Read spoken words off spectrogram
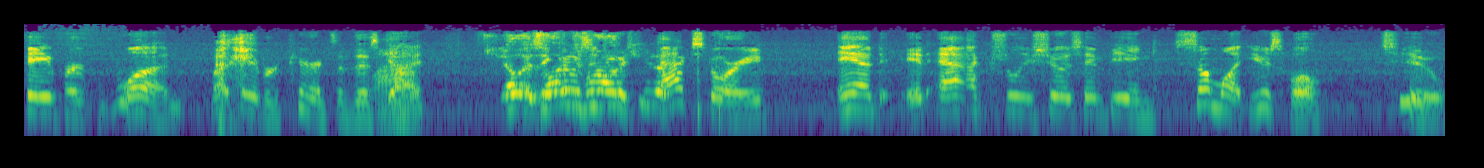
favorite one, my favorite appearance of this Wow. guy. You know, as it goes into his queued up, backstory, and it actually shows him being somewhat useful to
